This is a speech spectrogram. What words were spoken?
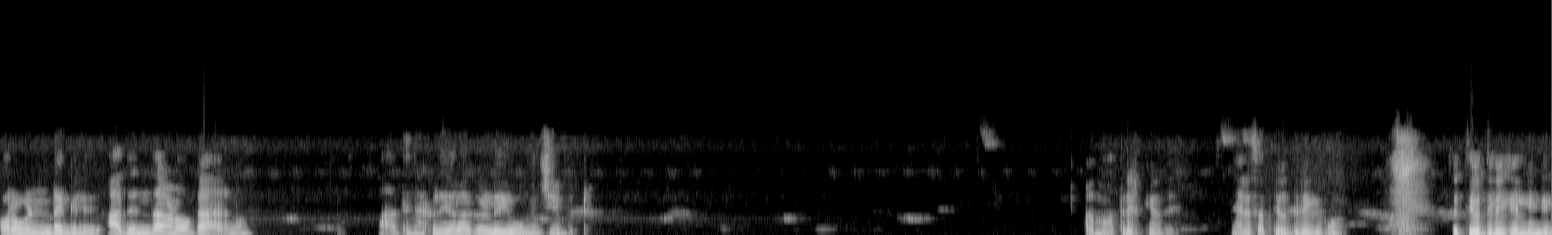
കുറവുണ്ടെങ്കിൽ അതെന്താണോ കാരണം അതിനെ ക്ലിയർ ആക്കാനുള്ള യോഗം ചെയ്യാൻ പറ്റും. അത് മാത്രം ഇരിക്കരുത്. നേരെ സത്യവത്തിലേക്ക് പോകണം സത്യവത്തിലേക്ക് അല്ലെങ്കിൽ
